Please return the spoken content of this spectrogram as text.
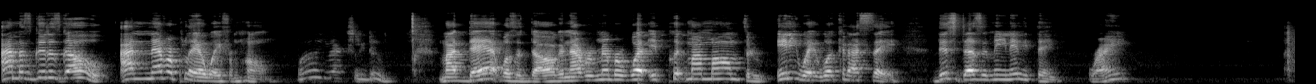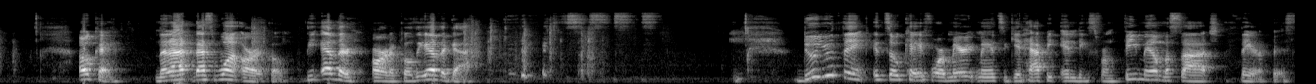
I'm as good as gold. I never play away from home. Well, you actually do. My dad was a dog, and I remember what it put my mom through. Anyway, what could I say? This doesn't mean anything, right? Okay, now that, that's one article. The other article, the other guy. Do you think it's okay for a married man to get happy endings from female massage therapists?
